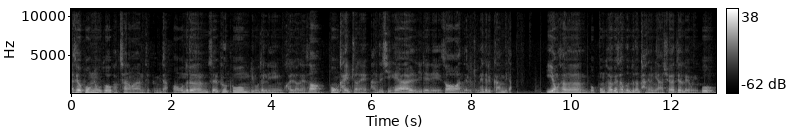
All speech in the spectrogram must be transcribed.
안녕하세요. 보험연구소 박창환 대표입니다. 어, 오늘은 셀프 보험 리모델링 관련해서 보험 가입 전에 반드시 해야 할 일에 대해서 안내를 좀 해드릴까 합니다. 이 영상은 뭐 보험 설계사분들은 당연히 아셔야 될 내용이고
